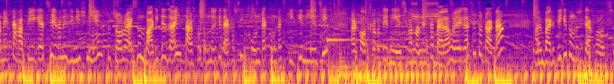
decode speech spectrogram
অনেকটা হাঁপিয়ে গেছি এখানে জিনিস নিয়ে। তো চলো একদম বাড়িতে যাই, তারপর তোমাদেরকে দেখাচ্ছি কোনটা কোনটা কী কী নিয়েছি আর কত টাকাতে নিয়েছি, কারণ অনেকটা বেলা হয়ে গেছে, তো টাটা। আমি বাড়িতে গিয়ে তোমাদের সাথে দেখা হচ্ছে।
